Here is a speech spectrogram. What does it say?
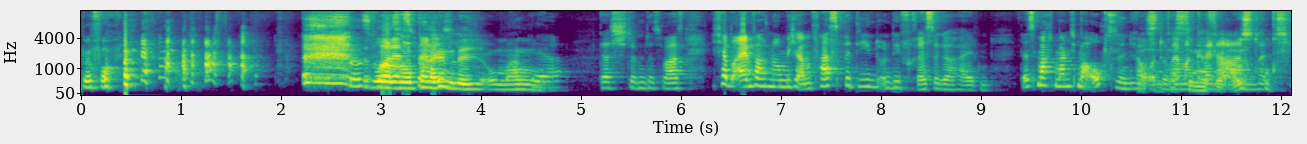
bevor. Das Bevor war das so peinlich. Oh Mann. Ja, das stimmt, das war's. Ich habe einfach nur mich am Fass bedient und die Fresse gehalten. Das macht manchmal auch Sinn, Herr Was Otto, wenn man keine Ahnung hat.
